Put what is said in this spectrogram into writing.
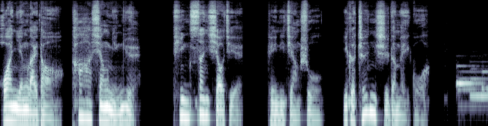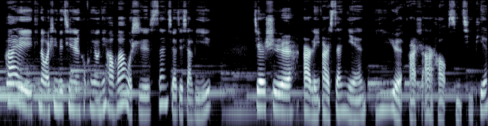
欢迎来到他乡明月，听三小姐给你讲述一个真实的美国。嗨，听到我声音的亲人和朋友，你好吗？我是三小姐小黎。今儿是二零二三年一月二十二号，星期天，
